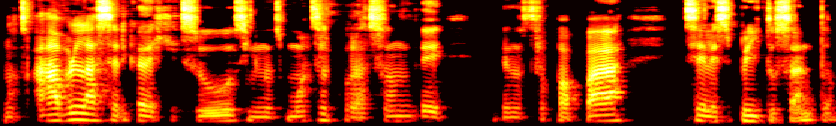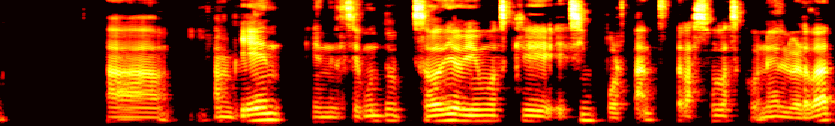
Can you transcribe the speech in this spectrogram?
nos habla acerca de Jesús y nos muestra el corazón de, nuestro papá, es el Espíritu Santo. Ah, también en el segundo episodio vimos que es importante estar a solas con Él, ¿verdad?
